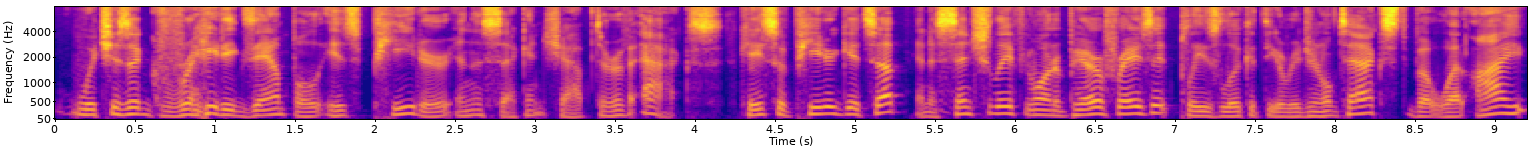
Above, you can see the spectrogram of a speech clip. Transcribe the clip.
which is a great example is Peter in the second chapter of Acts. Okay, so Peter gets up and essentially if you want to paraphrase it, please look at the original text, but what I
